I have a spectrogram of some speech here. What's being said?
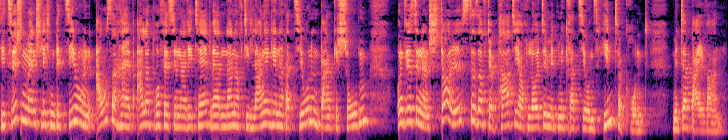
Die zwischenmenschlichen Beziehungen außerhalb aller Professionalität werden dann auf die lange Generationenbank geschoben und wir sind dann stolz, dass auf der Party auch Leute mit Migrationshintergrund mit dabei waren.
